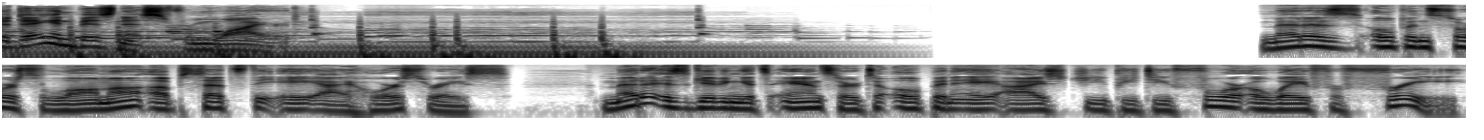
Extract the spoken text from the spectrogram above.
Today in Business from Wired. Meta's open source Llama upsets the AI horse race. Meta is giving its answer to OpenAI's GPT 4 away for free.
